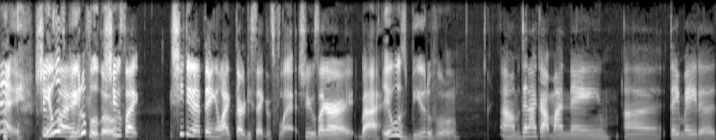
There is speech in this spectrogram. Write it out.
Hey, She it was like- beautiful though. She was like, she did that thing in like 30 seconds flat. She was like, all right, bye. it was beautiful. Um, then I got my name. Uh, they made a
